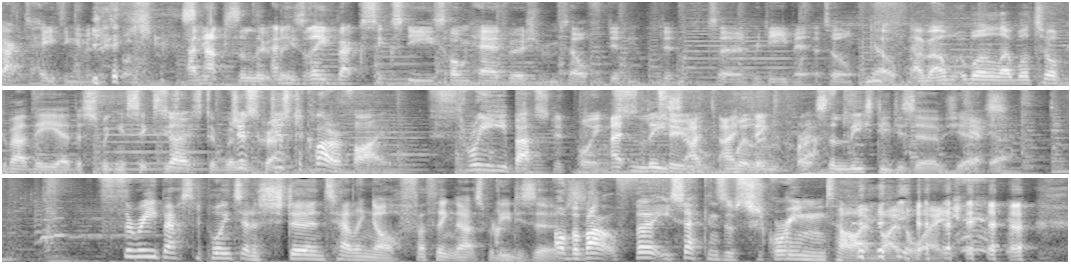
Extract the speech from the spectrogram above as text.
Back to hating him in this one. Yes, he- absolutely. And his laid back '60s long-haired version of himself didn't didn't uh, redeem it at all. No, I mean, we'll uh, we'll talk about the uh, the swinging sixties, So, Mr. Willard just, Kraft. just to clarify, three bastard points At least to I, I think Kraft. that's the least he deserves. Yes. Yes. Yeah. Three bastard points and a stern telling off. I think that's what he deserves. Of about 30 seconds of screen time, by the way.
